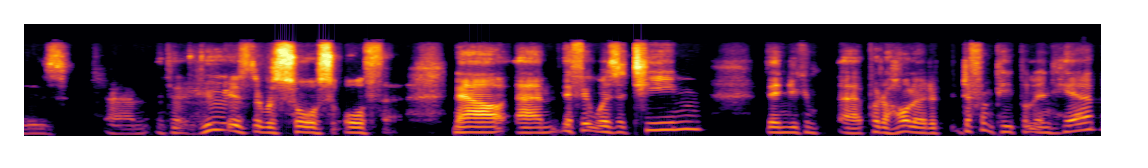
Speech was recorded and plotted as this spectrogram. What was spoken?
is um, who is the resource author? Now, um, if it was a team, then you can uh, put a whole load of different people in here.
